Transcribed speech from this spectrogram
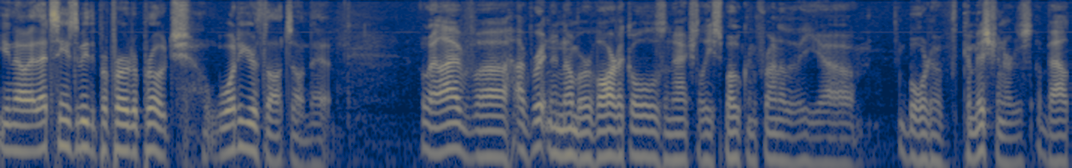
you know, that seems to be the preferred approach. What are your thoughts on that? Well, I've uh, I've written a number of articles and actually spoke in front of the uh, board of commissioners about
